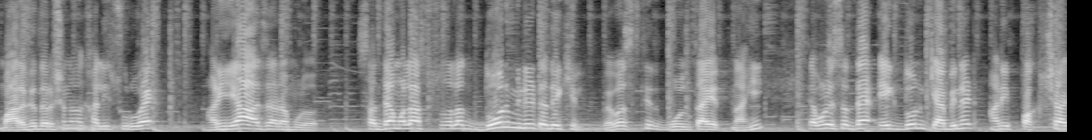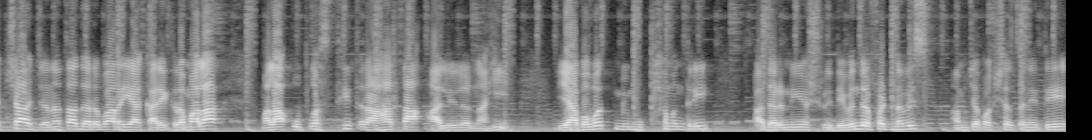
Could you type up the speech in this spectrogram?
मार्गदर्शनाखाली सुरू आहे. आणि या आजारामुळं सध्या मला सलग दोन मिनिटं देखील व्यवस्थित बोलता येत नाही. त्यामुळे सध्या एक दोन कॅबिनेट आणि पक्षाच्या जनता दरबार या कार्यक्रमाला मला उपस्थित राहता आलेलं नाही. याबाबत मी मुख्यमंत्री आदरणीय श्री देवेंद्र फडणवीस आमच्या पक्षाचे नेते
